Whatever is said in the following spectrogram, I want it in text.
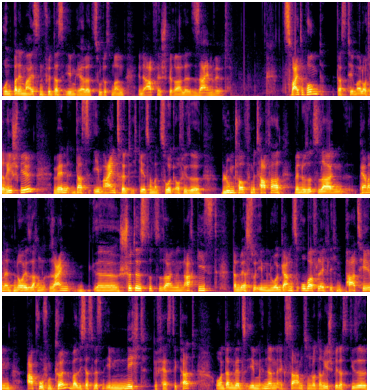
Und bei den meisten führt das eben eher dazu, dass man in der Abwärtsspirale sein wird. Zweiter Punkt, das Thema Lotteriespiel. Wenn das eben eintritt, ich gehe jetzt nochmal zurück auf diese Blumentopf-Metapher, wenn du sozusagen permanent neue Sachen reinschüttest, äh, sozusagen nachgießt, dann wirst du eben nur ganz oberflächlich ein paar Themen abrufen können, weil sich das Wissen eben nicht gefestigt hat. Und dann wird es eben in einem Examen zum Lotteriespiel, dass diese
